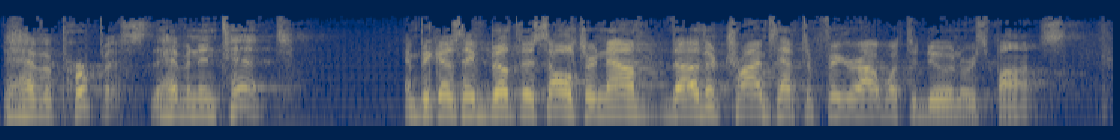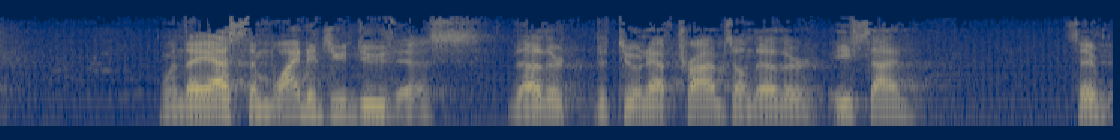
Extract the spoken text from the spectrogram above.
They have a purpose. They have an intent. And because they've built this altar, now the other tribes have to figure out what to do in response. When they ask them, why did you do this? The other, the two and a half tribes on the other east side said,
